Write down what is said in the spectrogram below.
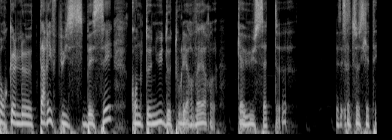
pour que le tarif puisse baisser compte tenu de tous les revers qu'a eu cette, euh, cette société.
